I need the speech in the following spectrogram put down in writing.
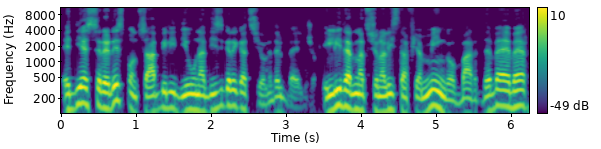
e di essere responsabili di una disgregazione del Belgio. Il leader nazionalista fiammingo Bart de Weber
